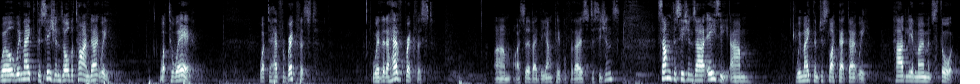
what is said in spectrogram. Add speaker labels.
Speaker 1: Well, we make decisions all the time, don't we? What to wear, what to have for breakfast, whether to have breakfast. Um, I surveyed the young people for those decisions. Some decisions are easy. Um, we make them just like that, don't we? Hardly a moment's thought.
